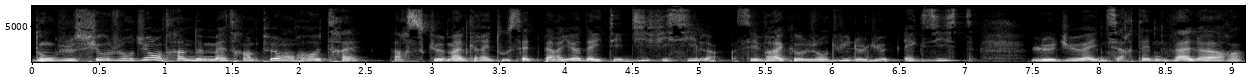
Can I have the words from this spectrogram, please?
Donc je suis aujourd'hui en train de mettre un peu en retrait parce que malgré tout cette période a été difficile. C'est vrai qu'aujourd'hui le lieu existe, le lieu a une certaine valeur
